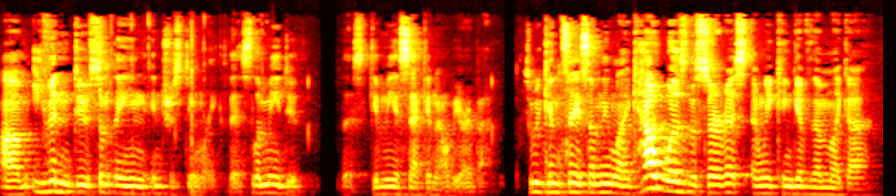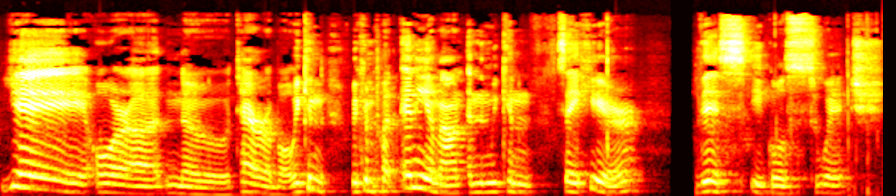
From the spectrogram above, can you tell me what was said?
um, even do something interesting like this. Let me do this. Give me a second. I'll be right back. So we can say something like, "How was the service?" and we can give them like a "yay" or a "no, terrible." We can we can put any amount, and then we can say here, "This equals switch,"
